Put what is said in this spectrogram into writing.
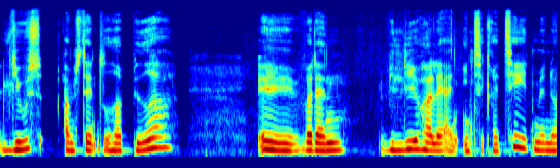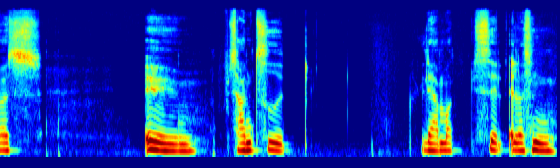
livsomstændigheder bedre? Øh, hvordan vedligeholder jeg en integritet, men også øh, samtidig lære mig selv, eller sådan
